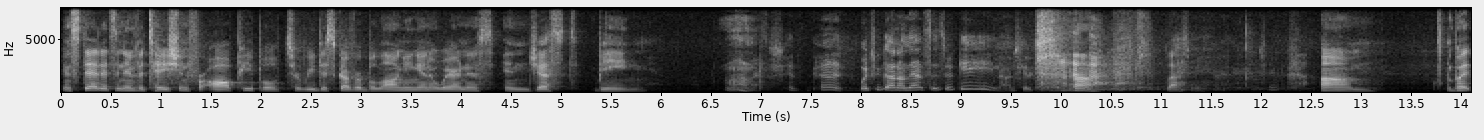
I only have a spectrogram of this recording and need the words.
Instead, it's an invitation for all people to rediscover belonging and awareness in just being. Oh, Good. What you got on that, Suzuki? No, I'm just kidding. Uh, blasphemy. Um, but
